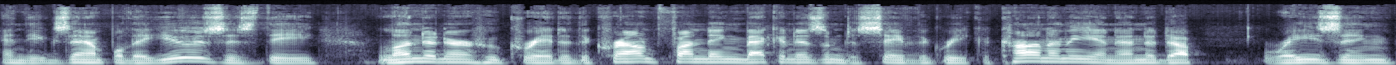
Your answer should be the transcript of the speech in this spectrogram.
And the example they use is the Londoner who created the crowdfunding mechanism to save the Greek economy and ended up raising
